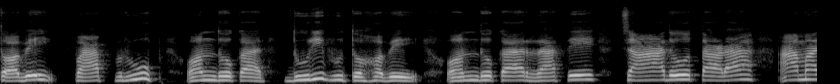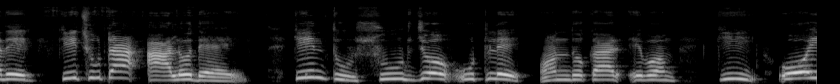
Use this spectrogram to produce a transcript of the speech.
তবেই পাপ রূপ অন্ধকার দূরীভূত হবে। অন্ধকার রাতে চাঁদ ও তারা আমাদের কিছুটা আলো দেয়। কিন্তু সূর্য উঠলে অন্ধকার এবং কি ওই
